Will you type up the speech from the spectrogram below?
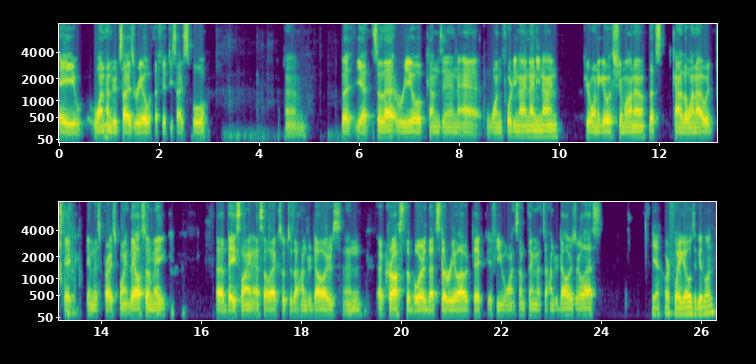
a 100 size reel with a 50 size spool. Um, but yeah, so that reel comes in at one forty nine ninety nine. If you want to go with Shimano, that's kind of the one I would pick in this price point. They also make a baseline SLX, which is a hundred dollars, and across the board, that's the reel I would pick if you want something that's a hundred dollars or less. Yeah, or Fuego is a good one.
